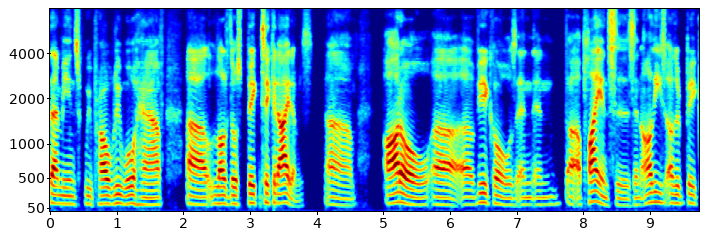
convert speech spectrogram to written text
that means we probably will have uh, a lot of those big ticket items, um, auto uh, uh, vehicles and and uh, appliances and all these other big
